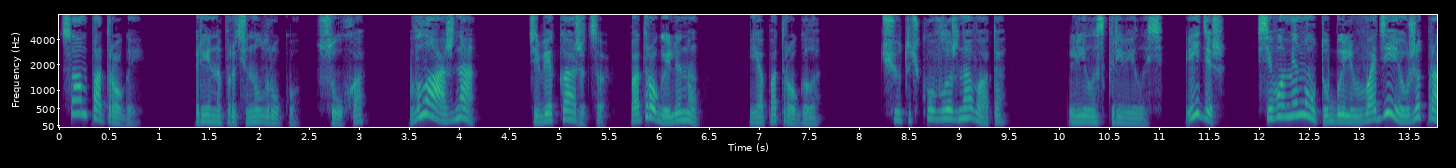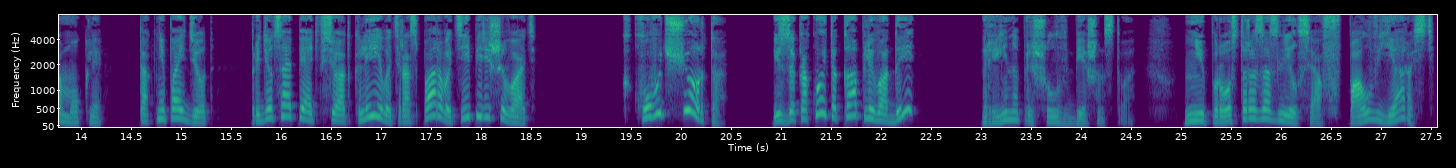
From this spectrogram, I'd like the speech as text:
«Сам потрогай». Рина протянул руку. «Сухо». «Влажно!» «Тебе кажется. Потрогай Лину». Я потрогала. «Чуточку влажновато». Лила скривилась. «Видишь, всего минуту были в воде и уже промокли. Так не пойдет. Придется опять все отклеивать, распарывать и перешивать». «Какого черта? Из-за какой-то капли воды?» Рина пришел в бешенство. Не просто разозлился, а впал в ярость.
